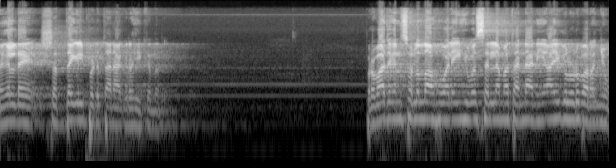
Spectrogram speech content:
നിങ്ങളുടെ ശ്രദ്ധയിൽപ്പെടുത്താൻ ആഗ്രഹിക്കുന്നത്. പ്രവാചകൻ സല്ലാഹു അലൈഹി വസല്ലമ തന്റെ അനുയായികളോട് പറഞ്ഞു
